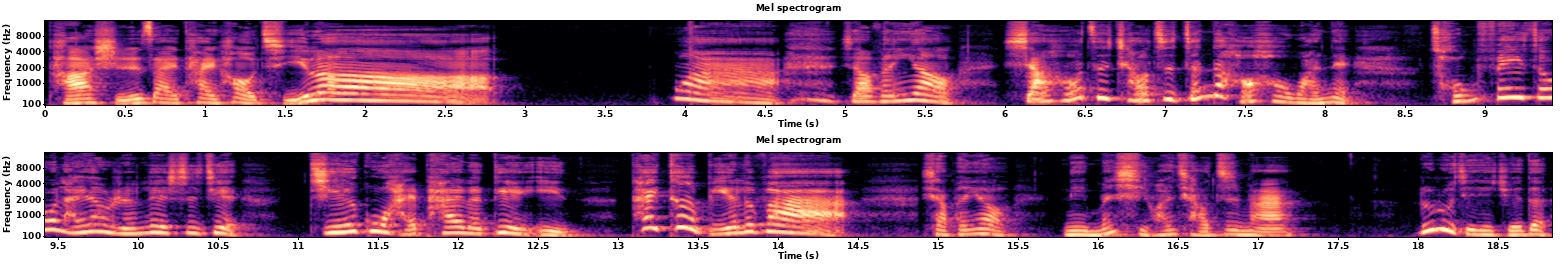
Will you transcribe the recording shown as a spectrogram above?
他实在太好奇了！哇，小朋友，小猴子乔治真的好好玩呢！从非洲来到人类世界，结果还拍了电影，太特别了吧？小朋友，你们喜欢乔治吗？露露姐姐觉得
